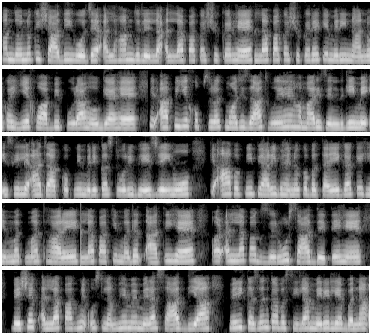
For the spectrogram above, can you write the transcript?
हम दोनों की शादी हो जाए। अल्हम्दुलिल्लाह, अल्लाह पाक का शुक्र है। अल्लाह पाक का शुक्र है कि मेरी नानों का ये ख्वाब भी पूरा हो गया है। फिर आप ही ये खूबसूरत मौजात हुए हैं हमारी ज़िंदगी में। इसीलिए आज आपको अपनी मेरिकल स्टोरी भेज रही हूँ कि आप अपनी प्यारी बहनों को बताइएगा कि हिम्मत मत हारे। अल्लाह पाक की मदद आती है और अल्लाह पाक ज़रूर साथ देते हैं। बेशक अल्लाह पाक ने उस लम्हे में मेरा साथ दिया। मेरी कज़न का वसीला मेरे लिए बना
